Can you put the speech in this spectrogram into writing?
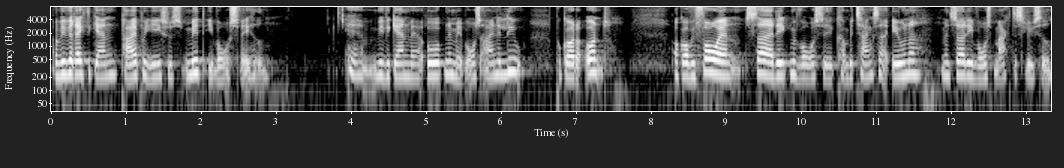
Og vi vil rigtig gerne pege på Jesus midt i vores svaghed. Øhm, vi vil gerne være åbne med vores egne liv, på godt og ondt. Og går vi foran, så er det ikke med vores øh, kompetencer og evner, men så er det i vores magtesløshed.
